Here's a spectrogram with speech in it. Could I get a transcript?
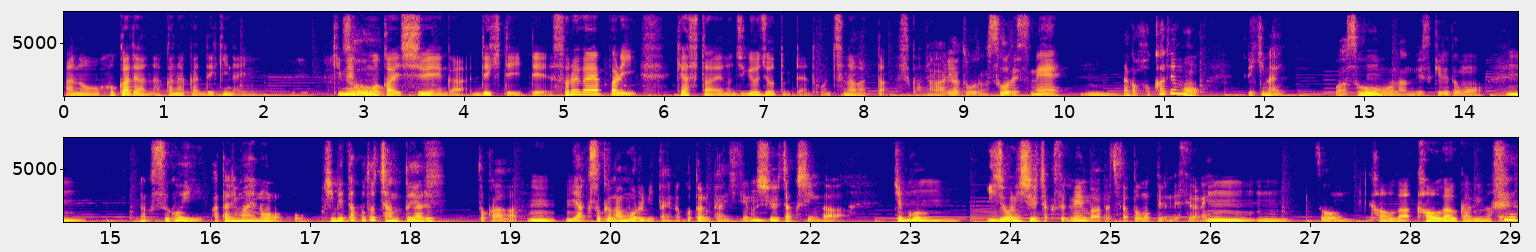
あの、他ではなかなかできない、きめ細かい支援ができていて、それがやっぱりキャスターへの事業譲渡みたいなところにつながったんですかね。あありがとうございます。そうですね。うんなんか他でもできないはそうなんですけれども、うん。なんかすごい当たり前の決めたことちゃんとやるとか、うん。うん約束守るみたいなことに対しての執着心が結構うん異常に執着するメンバーたちだと思ってるんですよね。うんうんそうう。ん。顔が、顔が浮かびます。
